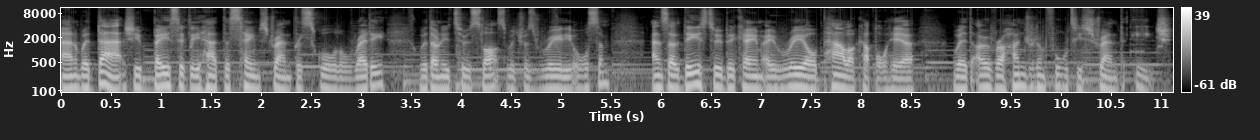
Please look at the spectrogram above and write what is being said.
and with that she basically had the same strength as Squall already with only two slots which was really awesome and so these two became a real power couple here with over 140 strength each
